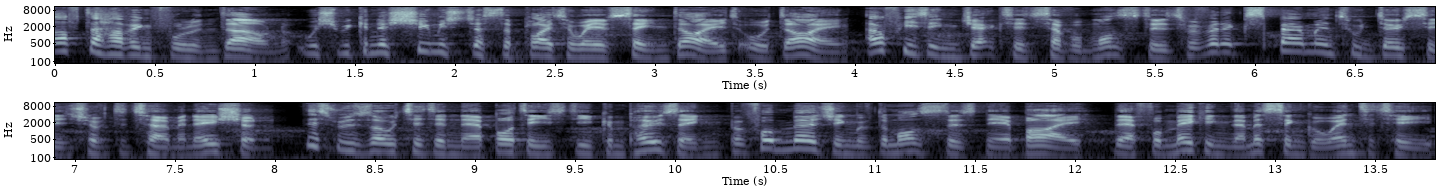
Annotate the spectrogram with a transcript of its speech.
After having fallen down, which we can assume is just a politer way of saying died or dying, Alphys injected several monsters with an experimental dosage of determination. This resulted in their bodies decomposing before merging with the monsters nearby, therefore making them a single entity,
